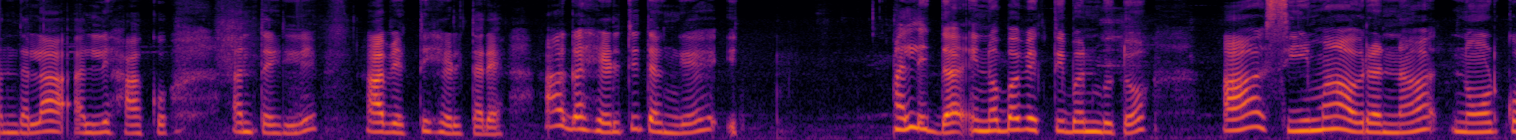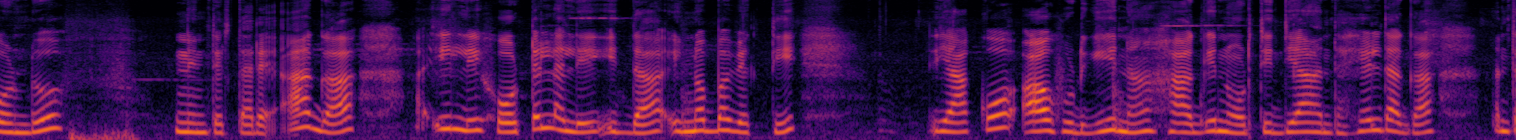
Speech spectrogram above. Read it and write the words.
ಅಂದಲ್ಲ, ಅಲ್ಲಿ ಹಾಕು ಅಂತ ಇಲ್ಲಿ ಆ ವ್ಯಕ್ತಿ ಹೇಳ್ತಾರೆ. ಆಗ ಹೇಳ್ತಿದ್ದಂಗೆ ಅಲ್ಲಿದ್ದ ಇನ್ನೊಬ್ಬ ವ್ಯಕ್ತಿ ಬಂದ್ಬಿಟ್ಟು ಆ ಸೀಮಾ ಅವರನ್ನು ನೋಡಿಕೊಂಡು ನಿಂತಿರ್ತಾರೆ. ಆಗ ಇಲ್ಲಿ ಹೋಟೆಲಲ್ಲಿ ಇದ್ದ ಇನ್ನೊಬ್ಬ ವ್ಯಕ್ತಿ, ಯಾಕೋ ಆ ಹುಡುಗಿನ ಹಾಗೆ ನೋಡ್ತಿದ್ಯಾ? ಅಂತ ಹೇಳಿದಾಗ ಅಂತ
